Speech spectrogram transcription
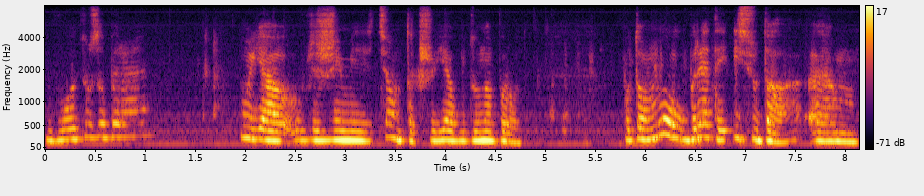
воду, забираємо. Ну, я в режимі цьому, так що я буду наоборот. Потім, ну, берете і сюди ем,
